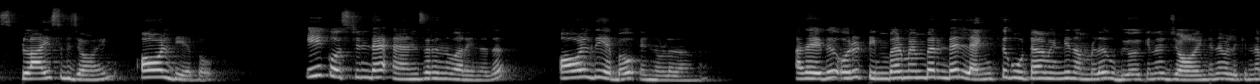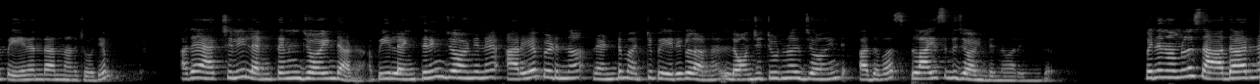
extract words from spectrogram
spliced joint all the above ഈ ക്വസ്റ്റിന്റെ ആൻസർ എന്ന് പറയുന്നത് ഓൾ ദി എബവ് എന്നുള്ളതാണ്. അതായത് ഒരു ടിമ്പർ മെമ്പറിന്റെ ലെങ്ത് കൂട്ടാൻ വേണ്ടി നമ്മൾ ഉപയോഗിക്കുന്ന ജോയിന്റിനെ വിളിക്കുന്ന പേരെന്താണെന്നാണ് ചോദ്യം. അത് ആക്ച്വലി ലെങ്തനിങ് ജോയിന്റ് ആണ്. അപ്പോൾ ഈ ലെങ്തനിങ് ജോയിന്റിനെ അറിയപ്പെടുന്ന രണ്ട് മറ്റു പേരുകളാണ് ലോഞ്ചിറ്റ്യൂഡിനൽ ജോയിന്റ് അഥവാ സ്പ്ലൈസ്ഡ് ജോയിന്റ് എന്ന് പറയുന്നത്. പിന്നെ നമ്മൾ സാധാരണ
